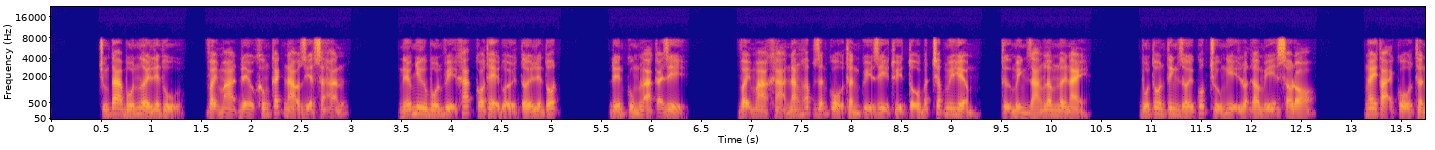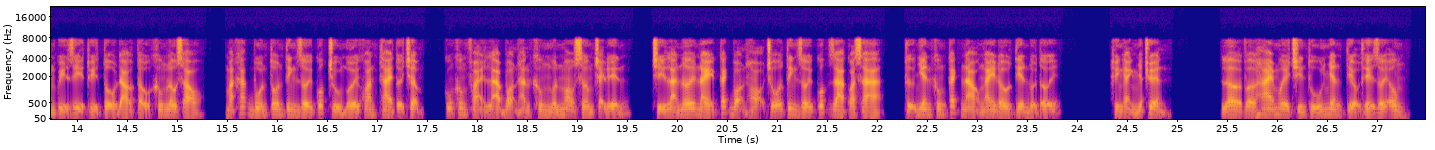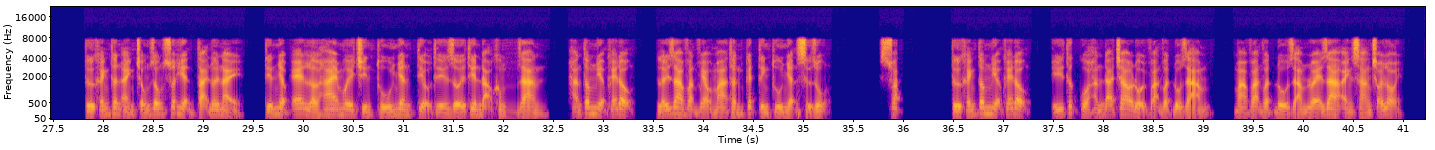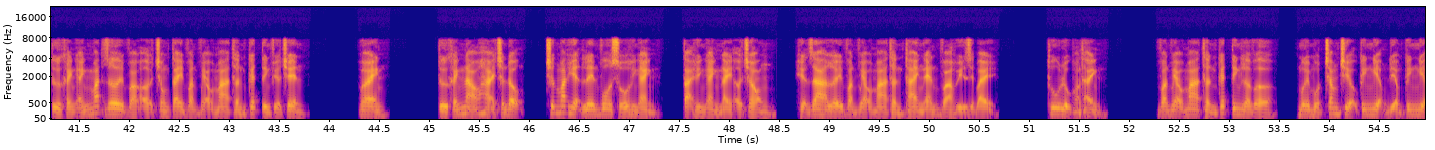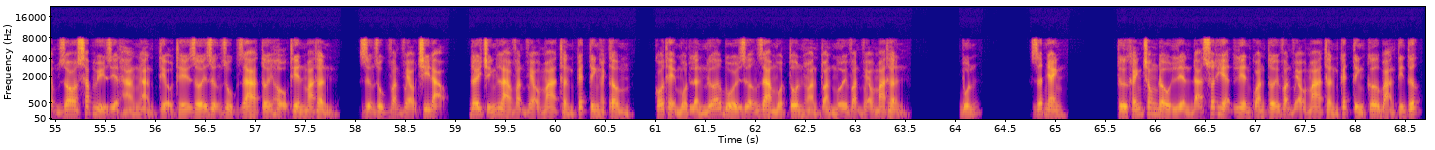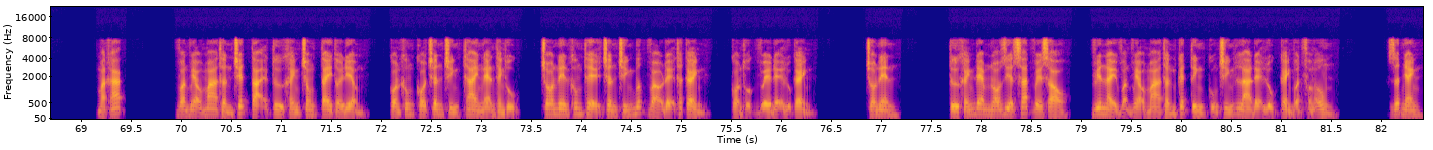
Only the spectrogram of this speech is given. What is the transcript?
Chúng ta bốn người liên thủ, vậy mà đều không cách nào diện sát hắn. Nếu như bốn vị khác có thể đổi tới liền tốt đến cùng là cái gì? Vậy mà khả năng hấp dẫn cổ thần quỷ dị thủy tổ bất chấp nguy hiểm, tự mình giáng lâm nơi này. Bốn tôn tinh giới quốc chủ nghị luận ở mỹ sau đó. Ngay tại cổ thần quỷ dị thủy tổ đào tẩu không lâu sau, mặt khác bốn tôn tinh giới quốc chủ mới khoan thai tới chậm, cũng không phải là bọn hắn không muốn mau sớm chạy đến, chỉ là nơi này cách bọn họ chỗ tinh giới quốc gia quá xa, tự nhiên không cách nào ngay đầu tiên đổi tới. Hình ảnh nhất truyện. Lv hai mươi chín thú nhân tiểu thế giới ông. Từ khánh thân ảnh chống rông xuất hiện tại nơi này, tiến nhập l hai mươi chín thú nhân tiểu thế giới thiên đạo không gian, hắn tâm niệm khẽ động, lấy ra vặn vẹo ma thần kết tinh thu nhận sử dụng xuất từ khánh tâm niệm khẽ động, ý thức của hắn đã trao đổi vạn vật đồ giám, mà vạn vật đồ giám lóe ra ánh sáng chói lọi, từ khánh ánh mắt rơi vào ở trong tay vặn vẹo ma thần kết tinh phía trên. Vê anh, từ khánh não hải chấn động, trước mắt hiện lên vô số hình ảnh, tại hình ảnh này ở trong, hiện ra lấy vặn vẹo ma thần thai ngén và hủy diệt bảy. Thu lục hoàn thành. Vạn vẹo ma thần kết tinh lover mười một trăm triệu kinh nghiệm điểm kinh nghiệm do sắp hủy diệt hàng ngàn tiểu thế giới dựng dục ra tới hậu thiên ma thần, dựng dục vạn vẹo chi đạo, đây chính là vạn vẹo ma thần kết tinh hạch tâm, có thể một lần nữa bồi dưỡng ra một tôn hoàn toàn mới vạn vẹo ma thần. Bốn. Rất nhanh từ khánh trong đầu liền đã xuất hiện liên quan tới vạn vẹo ma thần kết tinh cơ bản tin tức. Mặt khác, vạn vẹo ma thần chết tại từ khánh trong tay thời điểm, còn không có chân chính thai ngén thành thục, cho nên không thể chân chính bước vào đệ thất cảnh, còn thuộc về đệ lục cảnh. Cho nên, từ khánh đem nó diệt sát về sau, viên này vạn vẹo ma thần kết tinh cũng chính là đệ lục cảnh vật phẩm ông. Rất nhanh,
